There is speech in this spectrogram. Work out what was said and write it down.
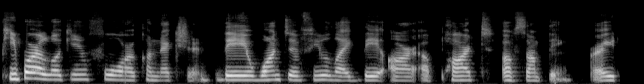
people are looking for connection. They want to feel like they are a part of something right?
